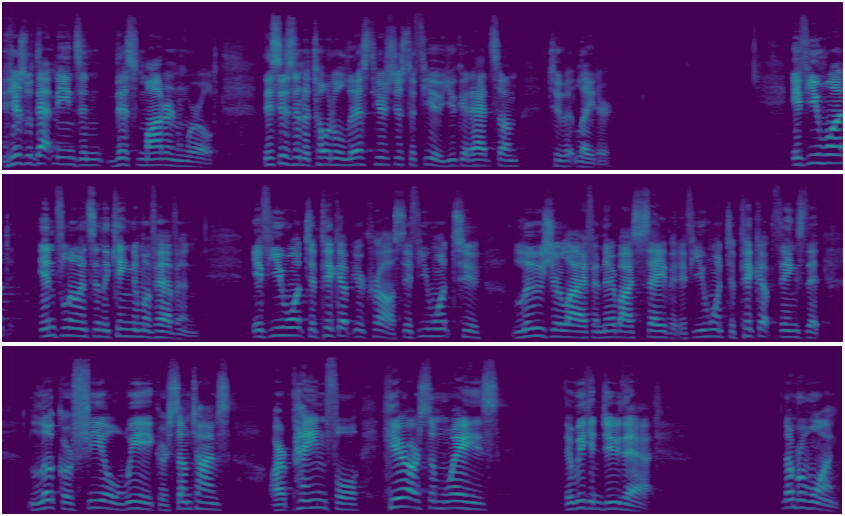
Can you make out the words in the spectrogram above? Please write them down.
And here's what that means in this modern world this isn't a total list, here's just a few. You could add some to it later. If you want influence in the kingdom of heaven, if you want to pick up your cross, if you want to lose your life and thereby save it, if you want to pick up things that look or feel weak or sometimes are painful, here are some ways that we can do that. Number one,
